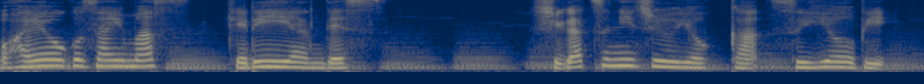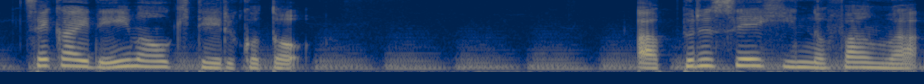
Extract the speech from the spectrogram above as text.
おはようございます。ケリーアンです。4月24日水曜日世界で今起きていることアップル製品のファンは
